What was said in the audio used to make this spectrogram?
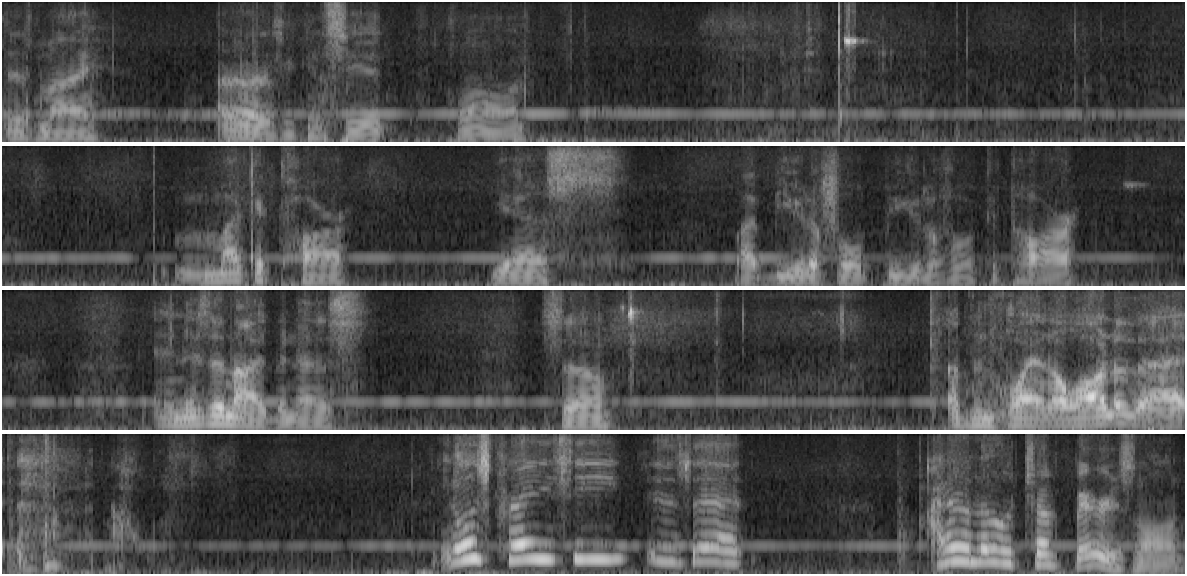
There's my, I don't know if you can see it. Hold on. My guitar. Yes. My beautiful, beautiful guitar. And it's an Ibanez. So, I've been playing a lot of that. You know what's crazy? Is that I don't know Chuck Berry song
